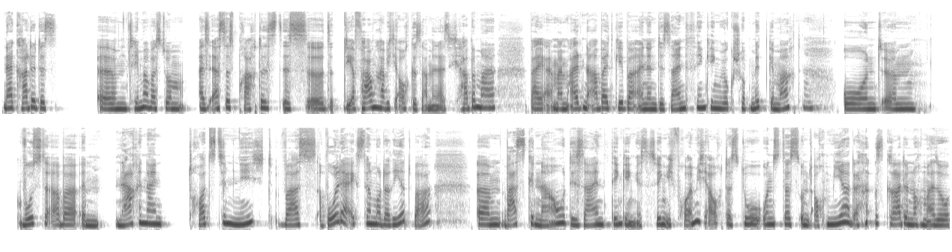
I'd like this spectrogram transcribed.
na gerade das ähm, Thema, was du als erstes brachtest, ist, äh, die Erfahrung habe ich auch gesammelt. Also ich habe mal bei meinem alten Arbeitgeber einen Design Thinking Workshop mitgemacht mhm. und ähm, wusste aber im Nachhinein trotzdem nicht, was, obwohl der extern moderiert war, was genau Design Thinking ist. Deswegen, ich freue mich auch, dass du uns das und auch mir das gerade nochmal so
